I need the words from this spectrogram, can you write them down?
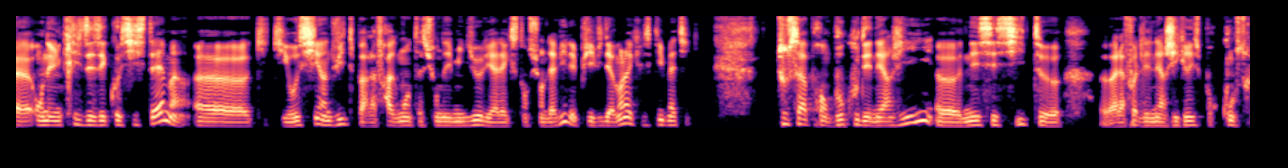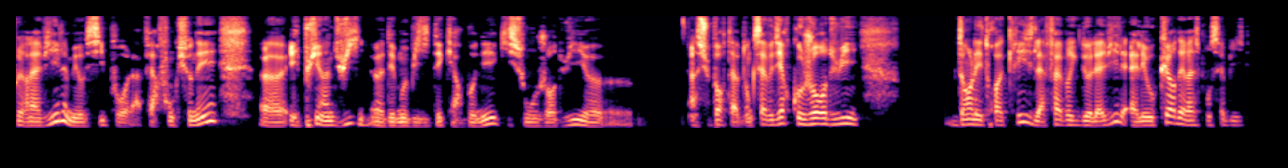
Euh, on a une crise des écosystèmes euh, qui, qui, est aussi induite par la fragmentation des milieux liée à l'extension de la ville, et puis évidemment la crise climatique. Tout ça prend beaucoup d'énergie, euh, nécessite euh, à la fois de l'énergie grise pour construire la ville, mais aussi pour la faire fonctionner, euh, et puis induit des mobilités carbonées qui sont aujourd'hui insupportable. Donc ça veut dire qu'aujourd'hui, dans les trois crises, la fabrique de la ville, elle est au cœur des responsabilités.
